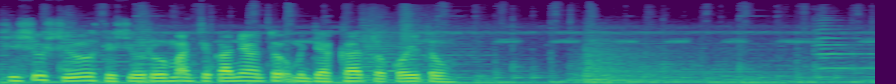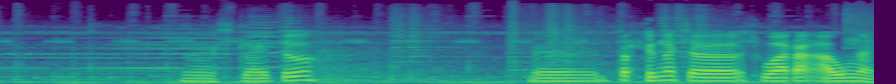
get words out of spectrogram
si Susu disuruh majikannya untuk menjaga toko itu. Setelah itu terdengar suara aungan.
